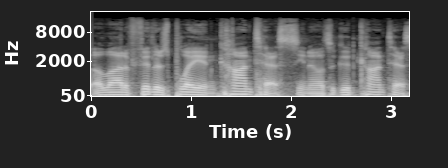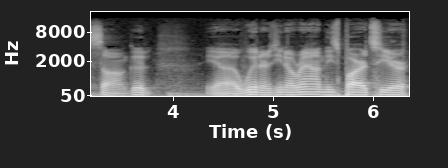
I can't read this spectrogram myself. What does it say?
a lot of fiddlers play in contests. You know, it's a good contest song, good uh, winners. You know, around these parts here,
